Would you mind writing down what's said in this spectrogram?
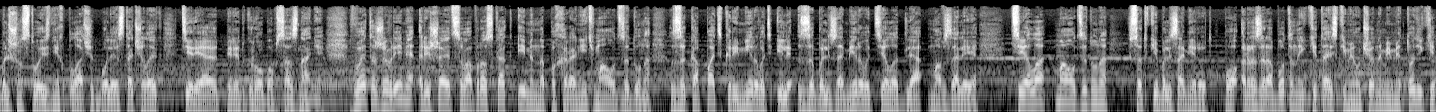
Большинство из них плачет, более ста человек теряют перед гробом сознание. В это же время решается вопрос, как именно похоронить Мао Цзэдуна. Закопать, кремировать или забальзамировать тело для мавзолея. Тело Мао Цзэдуна все-таки бальзамируют по разработанной китайскими учеными методике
